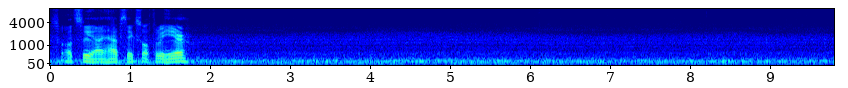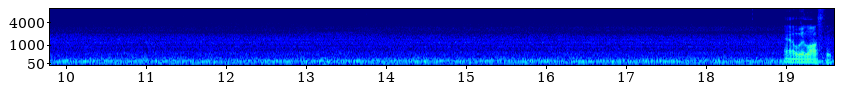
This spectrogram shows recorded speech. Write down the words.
So let's see, I have 603 here. Lost it.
